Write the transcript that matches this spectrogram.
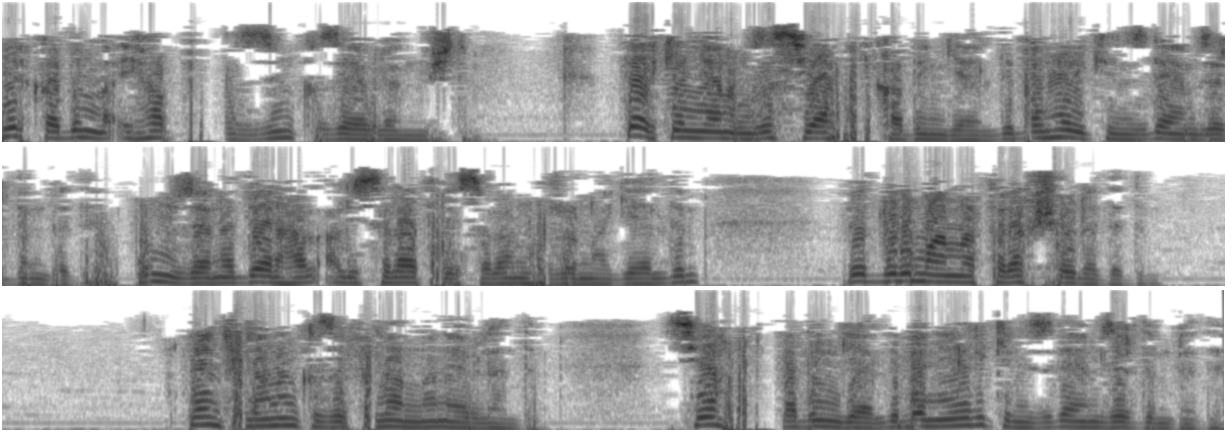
bir kadınla İhab Aziz'in kızı evlenmiştim. Derken yanımıza siyah bir kadın geldi. Ben her ikinizi de emzirdim dedi. Bunun üzerine derhal aleyhissalatü vesselam huzuruna geldim ve durumu anlatarak şöyle dedim. Ben filanın kızı filanla evlendim. Siyah bir kadın geldi. Ben her ikinizi de emzirdim dedi.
